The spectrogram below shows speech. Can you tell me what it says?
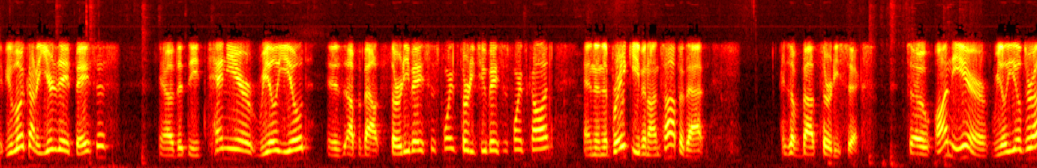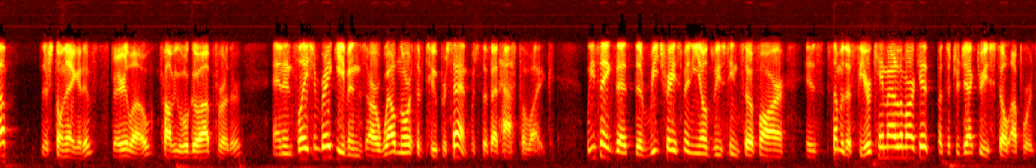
If you look on a year-to-date basis, you know that the 10-year real yield is up about 30 basis points, 32 basis points, call it. And then the break even on top of that is up about 36. So on the year, real yields are up. They're still negative, very low, probably will go up further. And inflation break evens are well north of 2%, which the Fed has to like. We think that the retracement yields we've seen so far is some of the fear came out of the market, but the trajectory is still upwards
